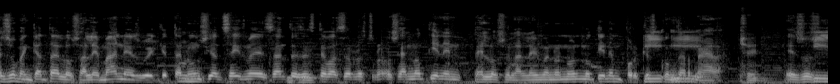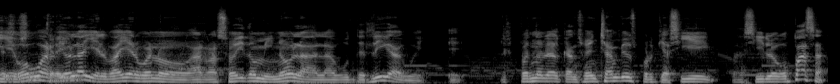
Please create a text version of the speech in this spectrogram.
Eso me encanta de los alemanes, güey, que te anuncian seis meses antes, este va a ser nuestro... O sea, no tienen pelos en la lengua, no, no, no tienen por qué Y- esconder y- nada. Sí. Eso es, y eso llegó es Guardiola y el Bayern, bueno, arrasó y dominó la, la Bundesliga, güey. Eh, después no le alcanzó en Champions porque así, así luego pasa.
